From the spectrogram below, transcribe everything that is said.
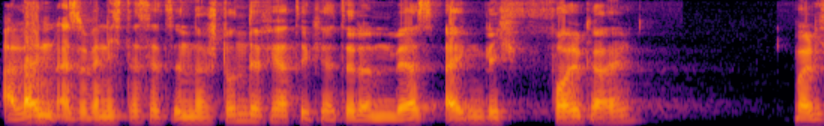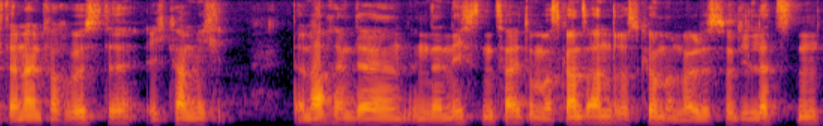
allein, also wenn ich das jetzt in einer Stunde fertig hätte, dann wäre es eigentlich voll geil, weil ich dann einfach wüsste, ich kann mich danach in der, in der nächsten Zeit um was ganz anderes kümmern, weil das so die letzten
